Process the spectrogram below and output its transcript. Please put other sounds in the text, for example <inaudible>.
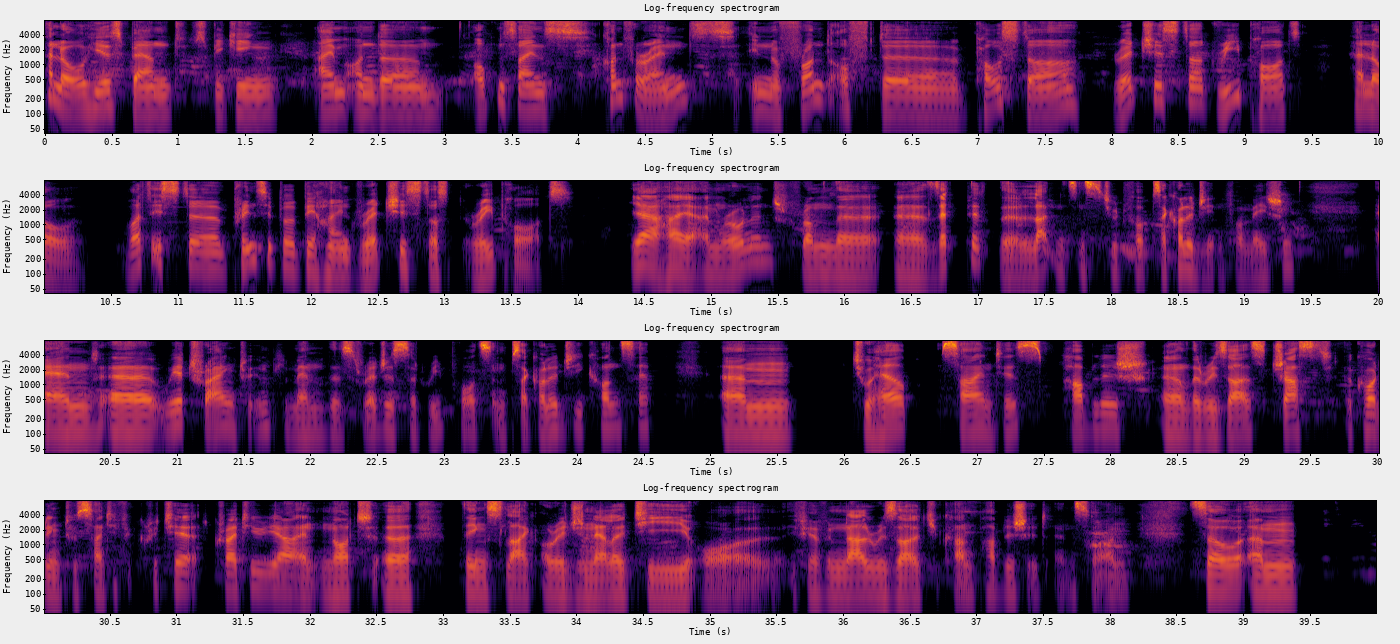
Hello, here's Bernd speaking. I'm on the Open Science conference in the front of the poster registered reports. Hello, what is the principle behind registered reports? Yeah, hi, I'm Roland from the uh, ZPID, the Leibniz Institute for Psychology Information. And uh, we're trying to implement this registered reports in psychology concept um, to help scientists publish uh, the results just according to scientific criteria and not uh, things like originality or if you have a null result, you can't publish it and so on. So, um,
